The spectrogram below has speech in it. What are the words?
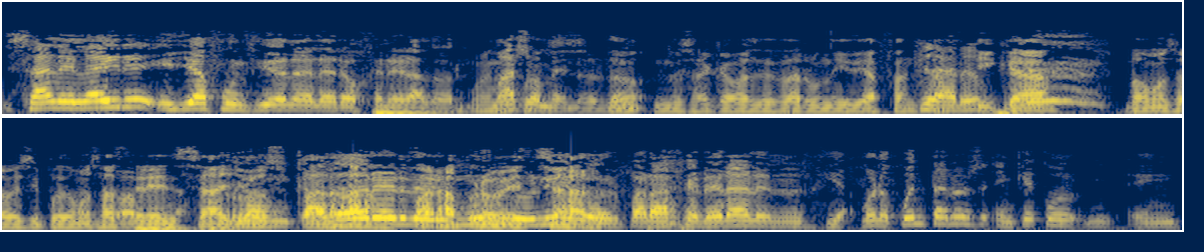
sale el aire y ya funciona el aerogenerador. más o pues, menos, ¿no? Nos acabas de dar una idea fantástica. Vamos a ver si podemos hacer ensayos para, para aprovechar. para generar energía. Bueno, cuéntanos en qué, en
